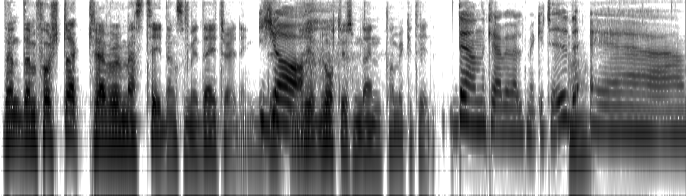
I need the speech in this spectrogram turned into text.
Den, den första kräver mest tid, den som är daytrading. Ja. Det, det låter ju som den tar mycket tid. Den kräver väldigt mycket tid. Ja. Eh,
